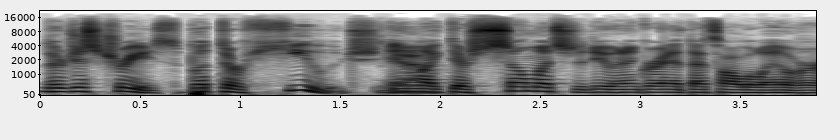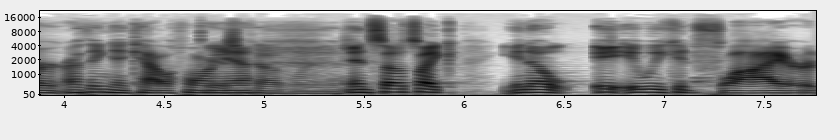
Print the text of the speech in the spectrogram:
they're just trees, but they're huge, Yeah. and like there's so much to do. And granted, that's all the way over, I think, in California. California, yes. And so it's like you know i i- we could fly or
